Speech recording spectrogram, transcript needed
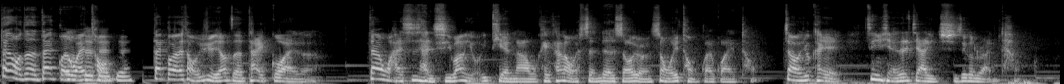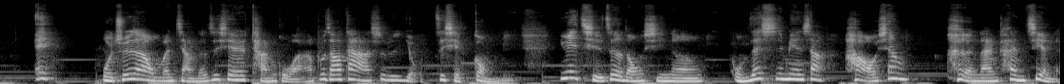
但我真的带乖乖桶，带、哦、乖乖桶去学校真的太怪了。但我还是很希望有一天啦、啊，我可以看到我生日的时候有人送我一桶乖乖桶，这样我就可以尽情在家里吃这个软糖。哎，我觉得我们讲的这些糖果啊，不知道大家是不是有这些共鸣？因为其实这个东西呢，我们在市面上好像很难看见嘞，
